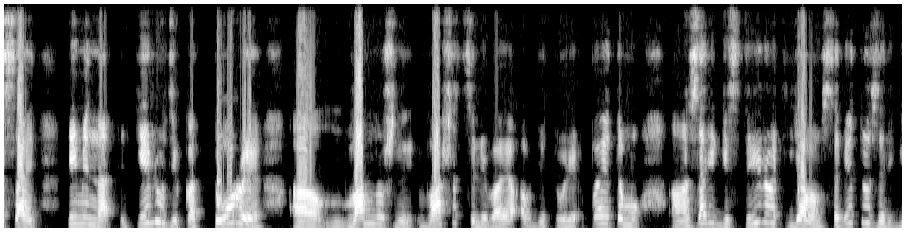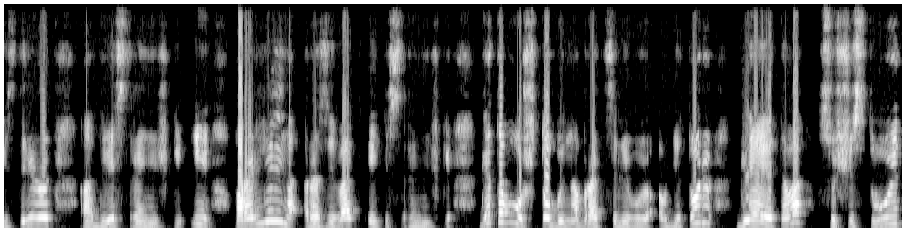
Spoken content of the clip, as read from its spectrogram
сайт именно те люди, которые а, вам нужны, ваша целевая аудитория. Поэтому а, зарегистрировать, я вам советую зарегистрировать а, две странички и параллельно развивать эти странички. Для того, чтобы набрать целевую аудиторию, для этого существует,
